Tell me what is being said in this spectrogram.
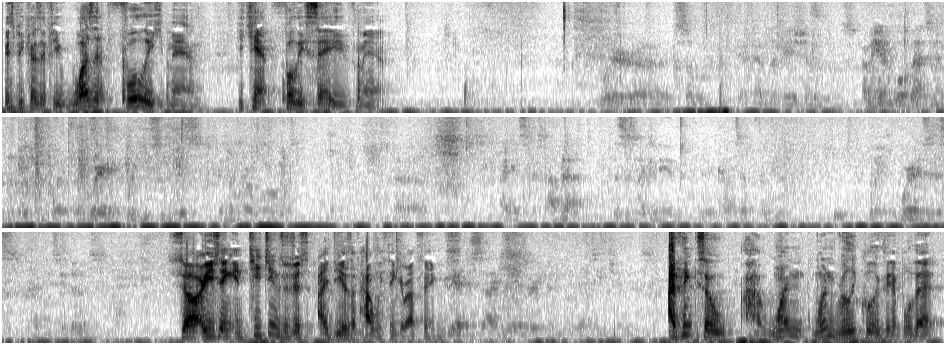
is because if he wasn't fully man, he can't fully save man. What are uh, some applications? I mean, well, that's an implication, but like, where where do you see this in the real world? Uh, I guess this, I'm not. This is like a new concept for me. But where is this? Have you seen this? So are you saying in teachings or just ideas of how we think about things? Yeah, just ideas or even teachings. I think so. Uh, one one really cool example that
